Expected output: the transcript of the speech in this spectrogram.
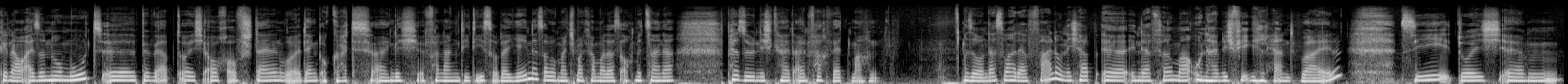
genau, also nur Mut, äh, bewerbt euch auch auf Stellen, wo ihr denkt, oh Gott, eigentlich verlangen die dies oder jenes, aber manchmal kann man das auch mit seiner Persönlichkeit einfach wettmachen. So, und das war der Fall. Und ich habe äh, in der Firma unheimlich viel gelernt, weil sie durch ähm,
